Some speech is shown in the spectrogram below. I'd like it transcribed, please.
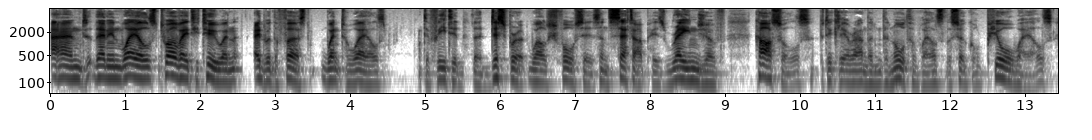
And then in Wales, 1282, when Edward I went to Wales, defeated the disparate Welsh forces and set up his range of castles, particularly around the, the north of Wales, the so called Pure Wales,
